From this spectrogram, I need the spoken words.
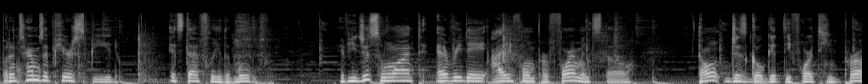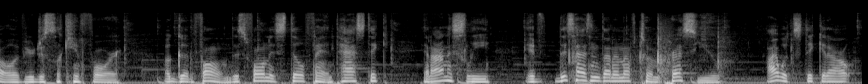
But in terms of pure speed, it's definitely the move. If you just want everyday iPhone performance though, don't just go get the 14 Pro if you're just looking for a good phone. This phone is still fantastic and honestly, if this hasn't done enough to impress you, I would stick it out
